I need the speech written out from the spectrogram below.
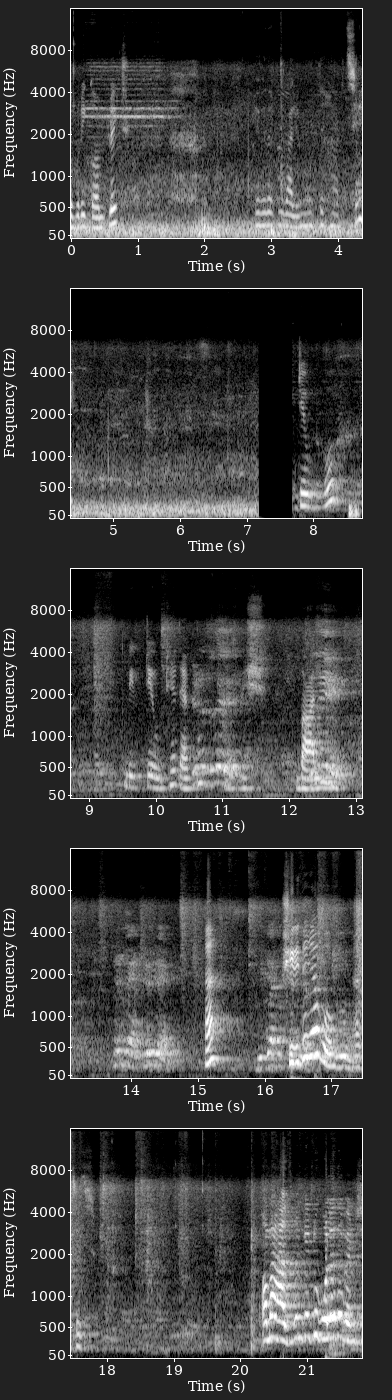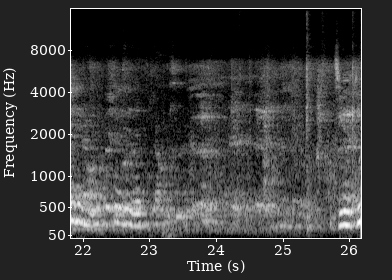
পুরোপুরি কমপ্লিট এবার দেখো বালির মধ্যে হাঁটছি। লিফটে উঠবো। লিফটে উঠে দেখো বেশ বালি। হ্যাঁ? সিঁড়িতে যাব? আচ্ছা আচ্ছা। আমার হাজব্যান্ডকে একটু বলে দেবেন যেহেতু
